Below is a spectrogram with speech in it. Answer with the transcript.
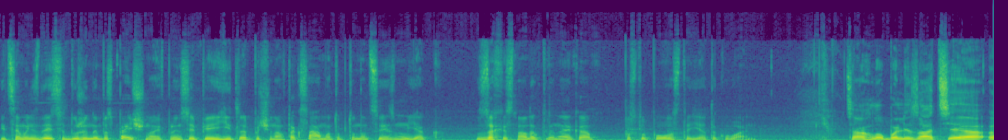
І це мені здається дуже небезпечно. І в принципі Гітлер починав так само. Тобто нацизм як захисна доктрина, яка поступово стає атакувальною. Ця глобалізація е,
